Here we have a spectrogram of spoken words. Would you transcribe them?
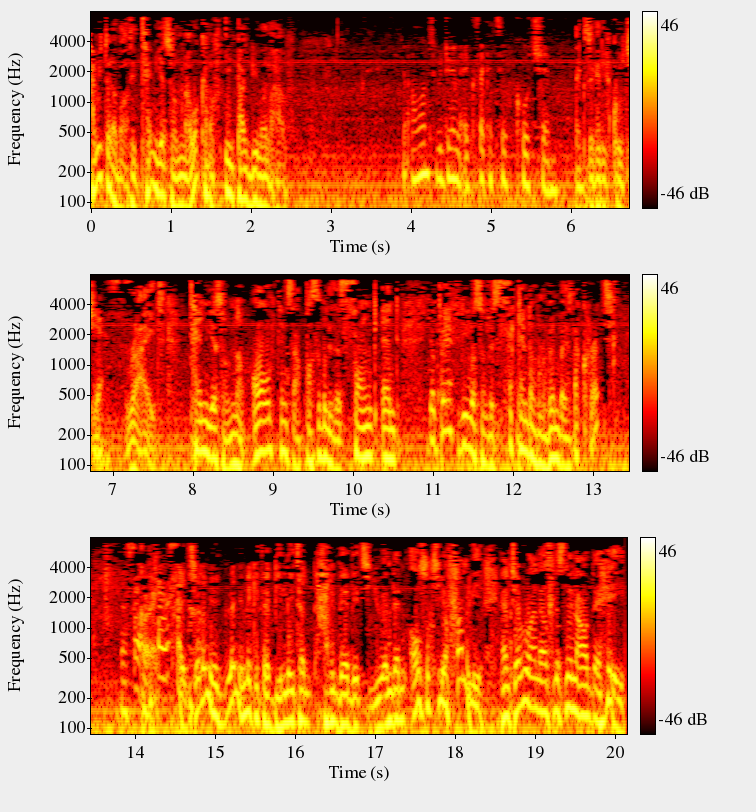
Have you thought about it? 10 years from now, what kind of impact do you want to have? I want to be doing executive coaching. Executive coaching. Yes. Right. 10 years from now, All Things Are Possible is a song, and your birthday was on the 2nd of November, is that correct? That's All correct. right, so let me let me make it a belated happy birthday to you, and then also to your family and to everyone else listening out there. Hey,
